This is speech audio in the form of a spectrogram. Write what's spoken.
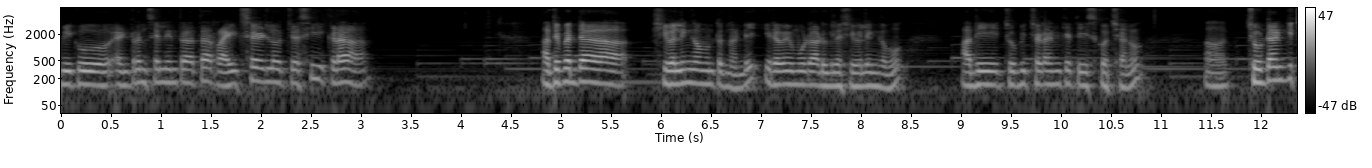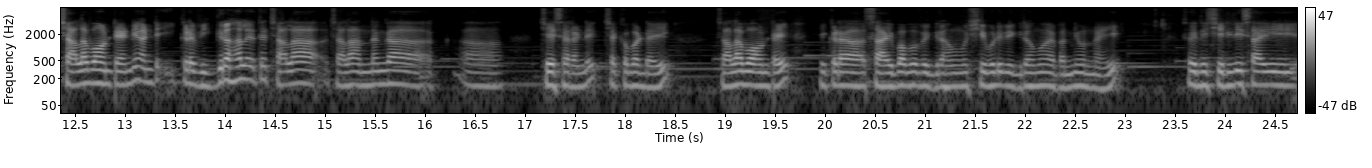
మీకు ఎంట్రన్స్ వెళ్ళిన తర్వాత రైట్ సైడ్లో వచ్చేసి ఇక్కడ అతిపెద్ద శివలింగం ఉంటుందండి. ఇరవై మూడు అడుగుల శివలింగము. అది చూపించడానికి తీసుకొచ్చాను. చూడ్డానికి చాలా బాగుంటాయండి. అంటే ఇక్కడ విగ్రహాలు అయితే చాలా చాలా అందంగా చేశారండి. చెక్కబడ్డాయి. చాలా బాగుంటాయి. ఇక్కడ సాయిబాబా విగ్రహం శివుడి విగ్రహం అవన్నీ ఉన్నాయి. సో ఇది షిరిడి సాయి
